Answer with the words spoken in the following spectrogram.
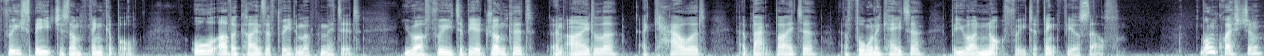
Free speech is unthinkable. All other kinds of freedom are permitted. You are free to be a drunkard, an idler, a coward, a backbiter, a fornicator, but you are not free to think for yourself. One question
